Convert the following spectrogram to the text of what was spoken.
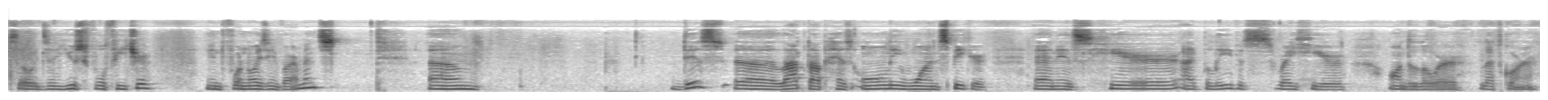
So it's a useful feature in for noisy environments. Um, this uh, laptop has only one speaker and is here I believe it's right here on the lower left corner.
